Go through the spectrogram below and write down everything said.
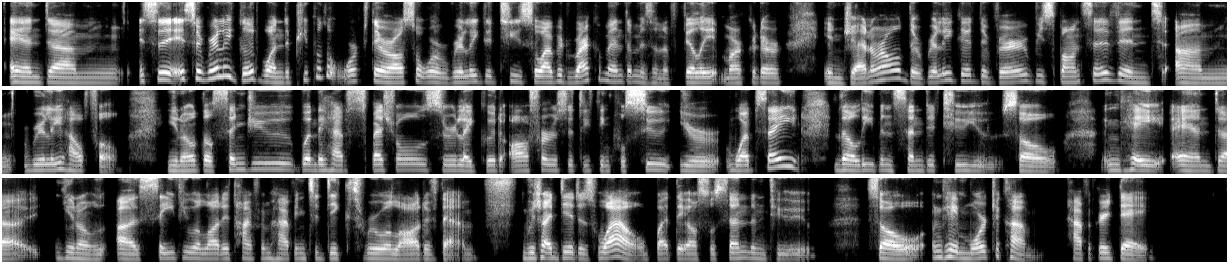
and um, it's a it's a really good one. The people that work there also were really good too. So I would recommend them as an affiliate marketer in general. They're really good. They're very responsive and um, really helpful. You know, they'll send you when they have specials or like good offers that they think will suit your website. They'll even send it to you. So okay, and uh, you know, uh, save you a lot of time from having to dig through a lot of them, which I did as well, but they also send them to you. So, okay, more to come. Have a great day.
